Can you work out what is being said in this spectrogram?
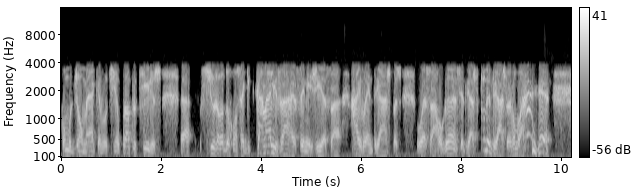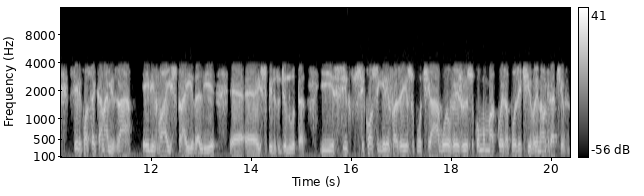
como o John McEnroe tinha, o próprio Kyrgios, é, se o jogador consegue canalizar essa energia, essa raiva, entre aspas, ou essa arrogância, entre aspas, tudo entre aspas, vamos lá. se ele consegue canalizar, ele vai extrair dali é, é, espírito de luta. E se, se conseguirem fazer isso com o Thiago, eu vejo isso como uma coisa positiva e não negativa.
